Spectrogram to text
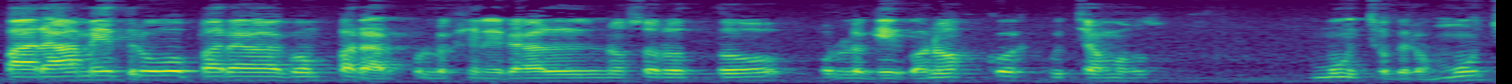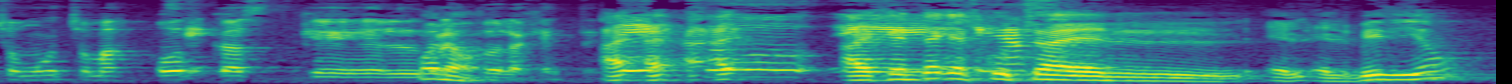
parámetro para comparar. Por lo general, nosotros dos, por lo que conozco, escuchamos mucho, pero mucho, mucho más podcast que el Bueno, resto de la gente. Hay, eh, gente que en escucha el, el, el vídeo.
